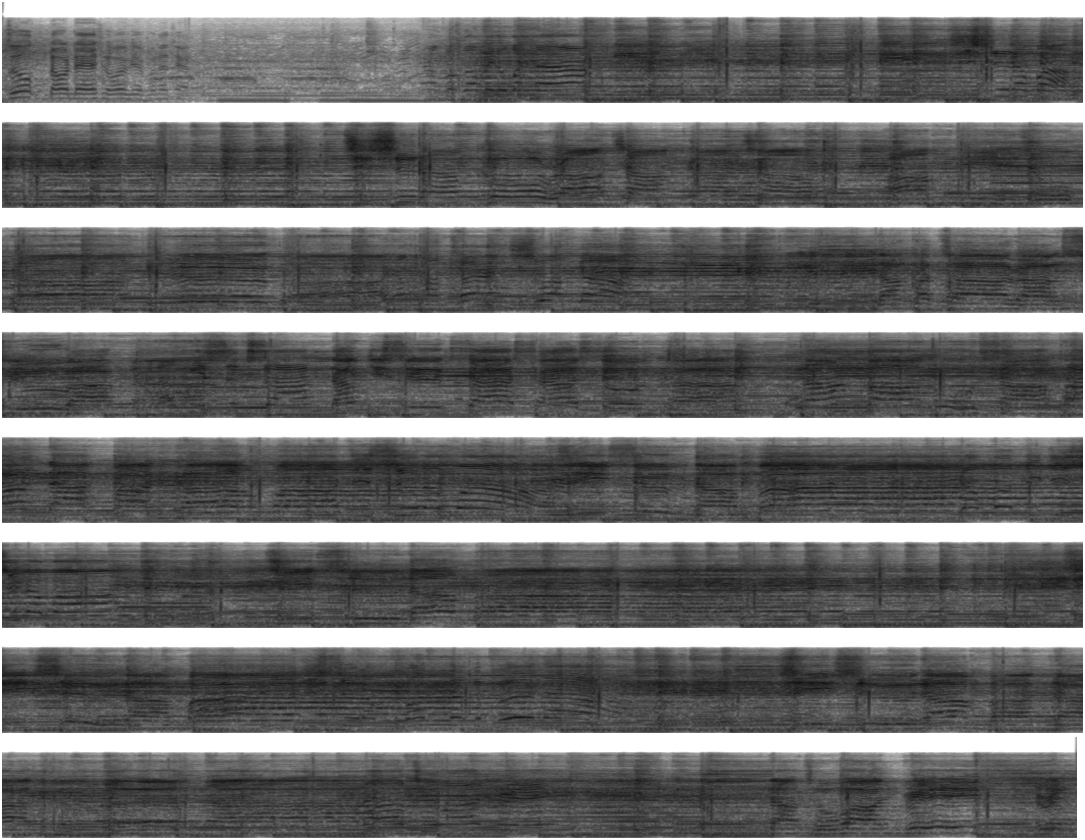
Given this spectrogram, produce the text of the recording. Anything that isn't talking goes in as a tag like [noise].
Tuk tau deh, coba biar bener Aku kami lukan dah. Jisun apa? Jisun aku rata kata. Aku coba kebaya kata suaka. Dan kata Nagkisiksa sa sunha Nang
